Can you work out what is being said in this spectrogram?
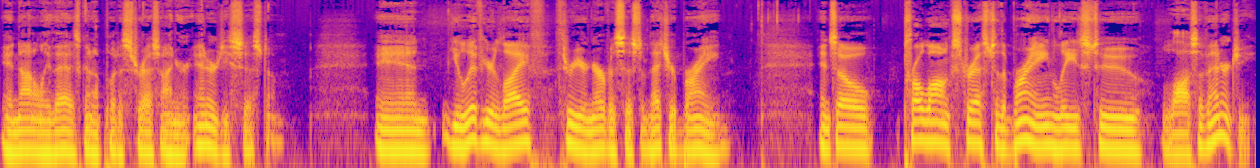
And not only that, it's going to put a stress on your energy system. And you live your life through your nervous system. That's your brain. And so prolonged stress to the brain leads to loss of energy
